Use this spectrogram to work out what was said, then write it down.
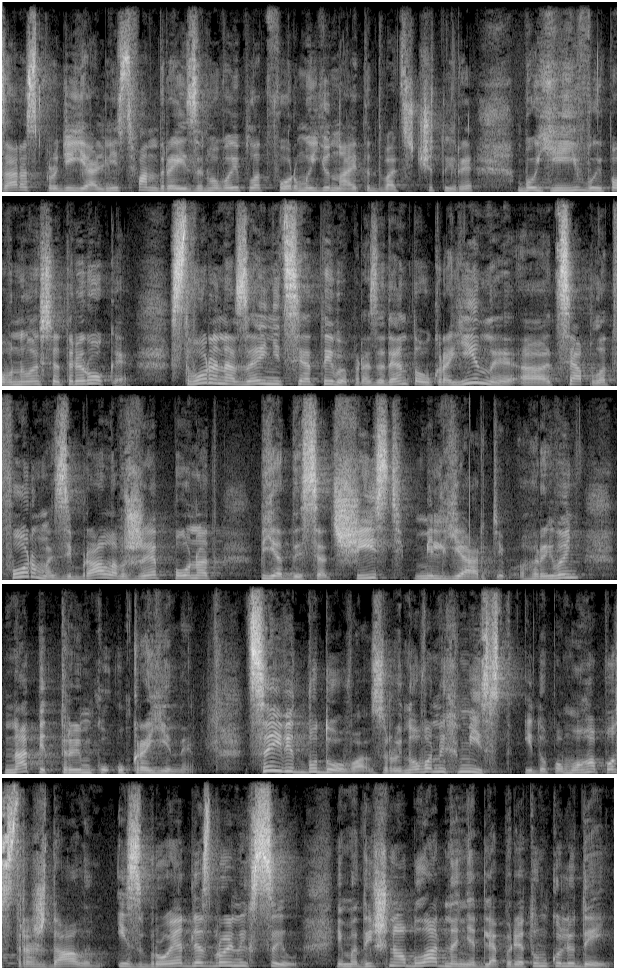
Зараз про діяльність фандрейзингової платформи United 24 бо їй виповнилося три роки. Створена за ініціативи президента України. е, Ця платформа зібрала вже понад 56 мільярдів гривень на підтримку України. Це і відбудова зруйнованих міст, і допомога постраждалим, і зброя для збройних сил, і медичне обладнання для порятунку людей.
